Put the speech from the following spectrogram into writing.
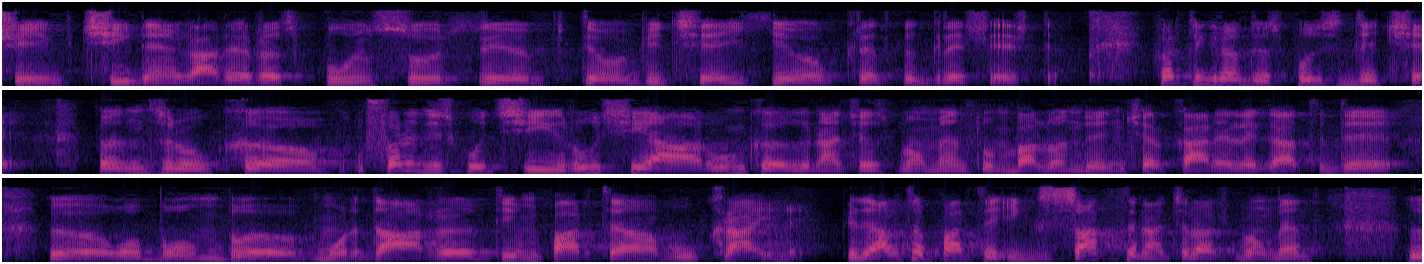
Și cine are răspunsuri, de obicei, eu cred că greșește. E foarte greu de spus de ce. Pentru că, fără discuții, Rusia aruncă în acest moment un balon de încercare legat de uh, o bombă murdară din partea Ucrainei. Pe de altă parte, exact în același moment, uh,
